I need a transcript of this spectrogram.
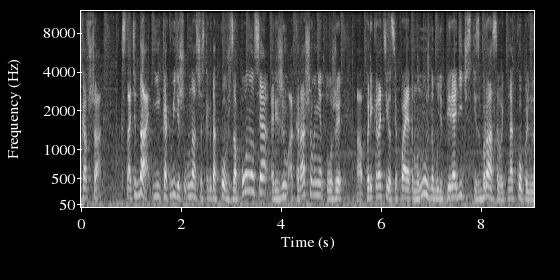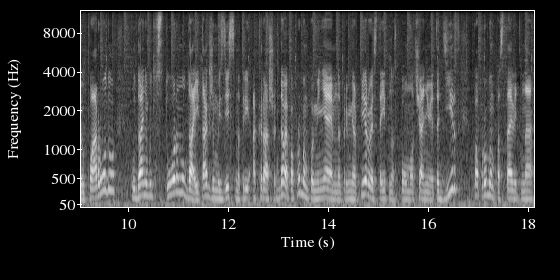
ковша. Кстати, да, и как видишь, у нас сейчас, когда ковш заполнился, режим окрашивания тоже а, прекратился, поэтому нужно будет периодически сбрасывать накопленную породу куда-нибудь в сторону, да, и также мы здесь, смотри, окрашиваем. Давай попробуем, поменяем, например, первое стоит у нас по умолчанию, это дирт, попробуем поставить на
